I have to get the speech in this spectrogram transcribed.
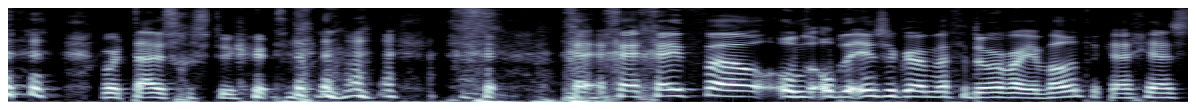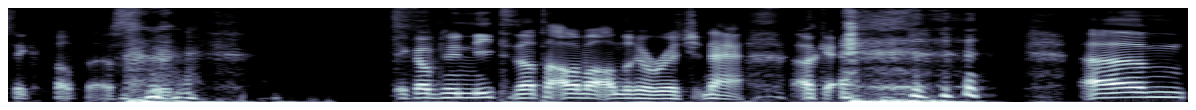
wordt thuis gestuurd. Ge- ge- geef eh, ons op de Instagram even door waar je woont, dan krijg jij een stickervel thuis. Ik hoop nu niet dat er allemaal andere rich... Nou ja, oké. Ehm,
